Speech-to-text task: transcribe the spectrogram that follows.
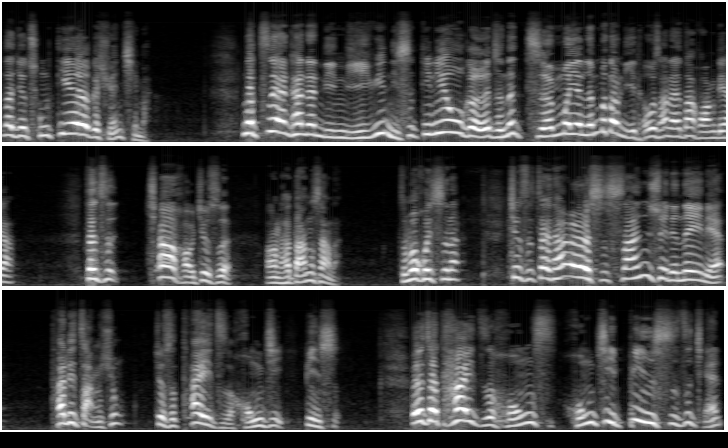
那就从第二个选起嘛。那这样看来，你李煜你是第六个儿子，那怎么也轮不到你头上来当皇帝啊？但是恰好就是让他当上了，怎么回事呢？就是在他二十三岁的那一年，他的长兄就是太子弘济病逝，而在太子弘弘济病逝之前，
